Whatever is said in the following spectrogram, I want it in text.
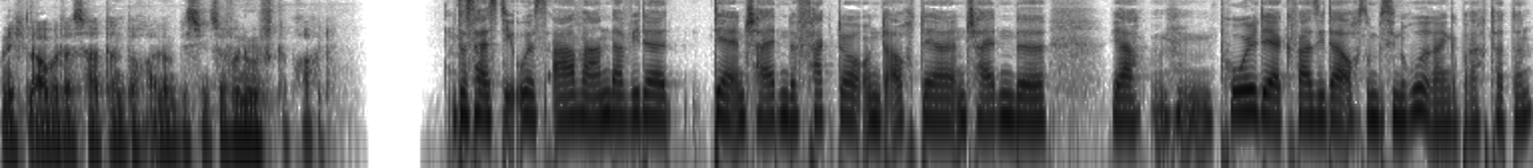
Und ich glaube, das hat dann doch alle ein bisschen zur Vernunft gebracht. Das heißt, die USA waren da wieder der entscheidende Faktor und auch der entscheidende ja, Pol, der quasi da auch so ein bisschen Ruhe reingebracht hat dann?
